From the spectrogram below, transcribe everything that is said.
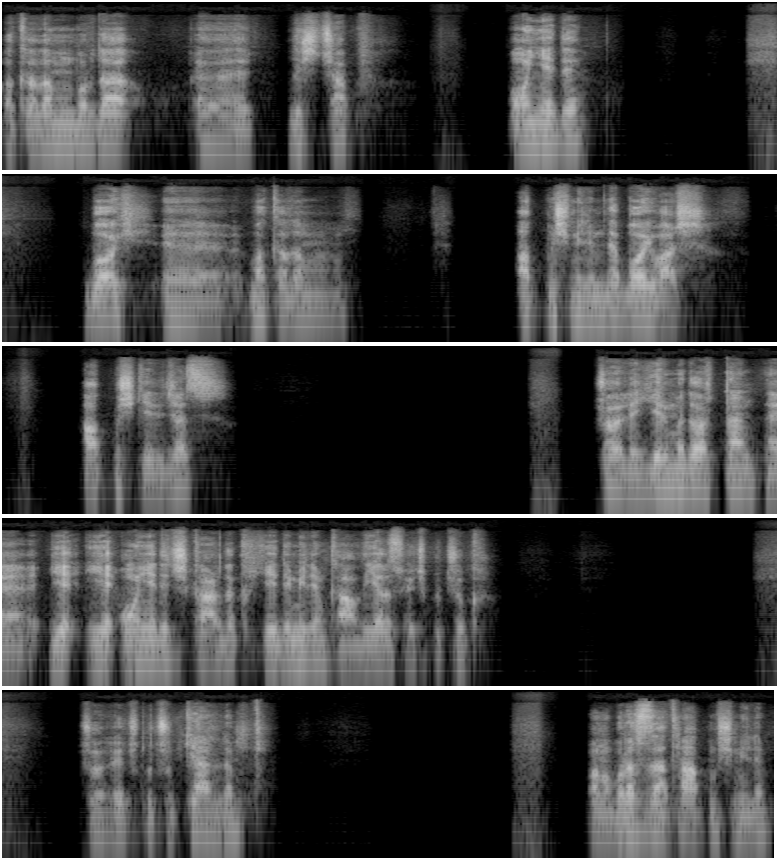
Bakalım burada e, dış çap 17. Boy e, bakalım 60 milimde boy var. 60 geleceğiz. Şöyle 24'ten e, ye- ye- 17 çıkardık. 7 milim kaldı. Yarısı 3,5. Şöyle 3,5 geldim. Ama burası zaten 60 milim.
